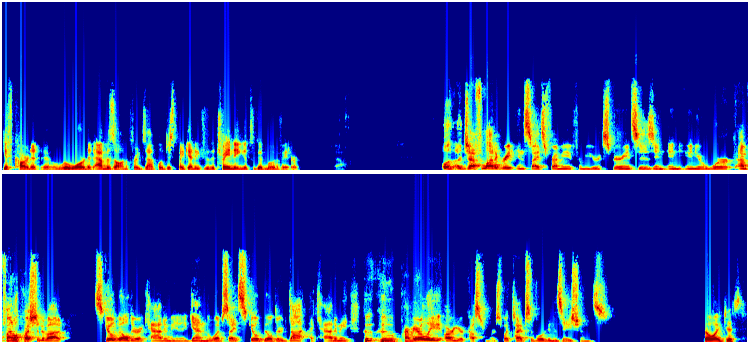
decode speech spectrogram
gift card at uh, reward at Amazon, for example, just by getting through the training, it's a good motivator. Yeah. Well, uh, Jeff, a lot of great insights from you, from your experiences in, in, in your work. Um, final question about Skill Builder Academy. And again, the website skillbuilder.academy. Who, who primarily are your customers? What types of organizations? So I just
